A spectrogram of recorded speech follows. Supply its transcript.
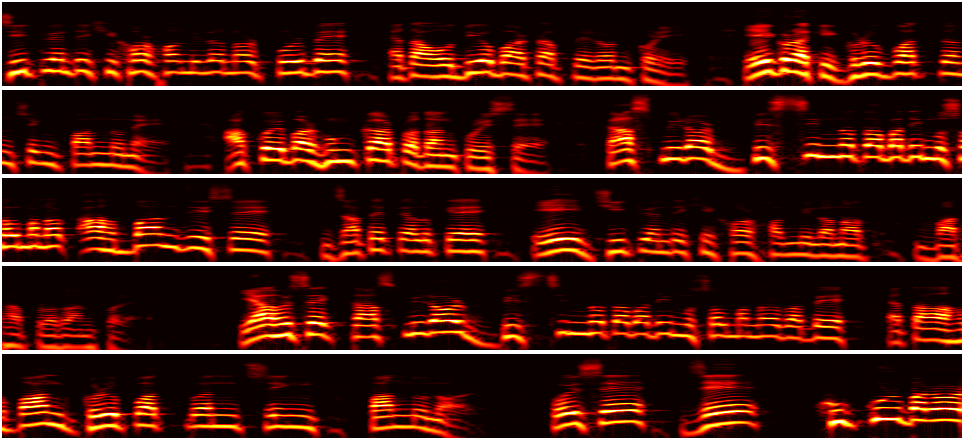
জি টুৱেণ্টি শিখৰ সন্মিলনৰ পূৰ্বে এটা অডিঅ' বাৰ্তা প্ৰেৰণ কৰি এইগৰাকী গুৰুপাতৱান সিং পান্নুনে আকৌ এবাৰ হুংকাৰ প্ৰদান কৰিছে। কাশ্মীৰৰ বিচ্ছিন্নতাবাদী মুছলমানক আহ্বান দিছে যাতে তেওঁলোকে এই জি টুৱেণ্টি শিখৰ সন্মিলনত বাধা প্ৰদান কৰে। এয়া হৈছে কাশ্মীৰৰ বিচ্ছিন্নতাবাদী মুছলমানৰ বাবে এটা আহ্বান গুৰুপতৱন সিং পান্নুনৰ কৈছে যে শুকুৰবাৰৰ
